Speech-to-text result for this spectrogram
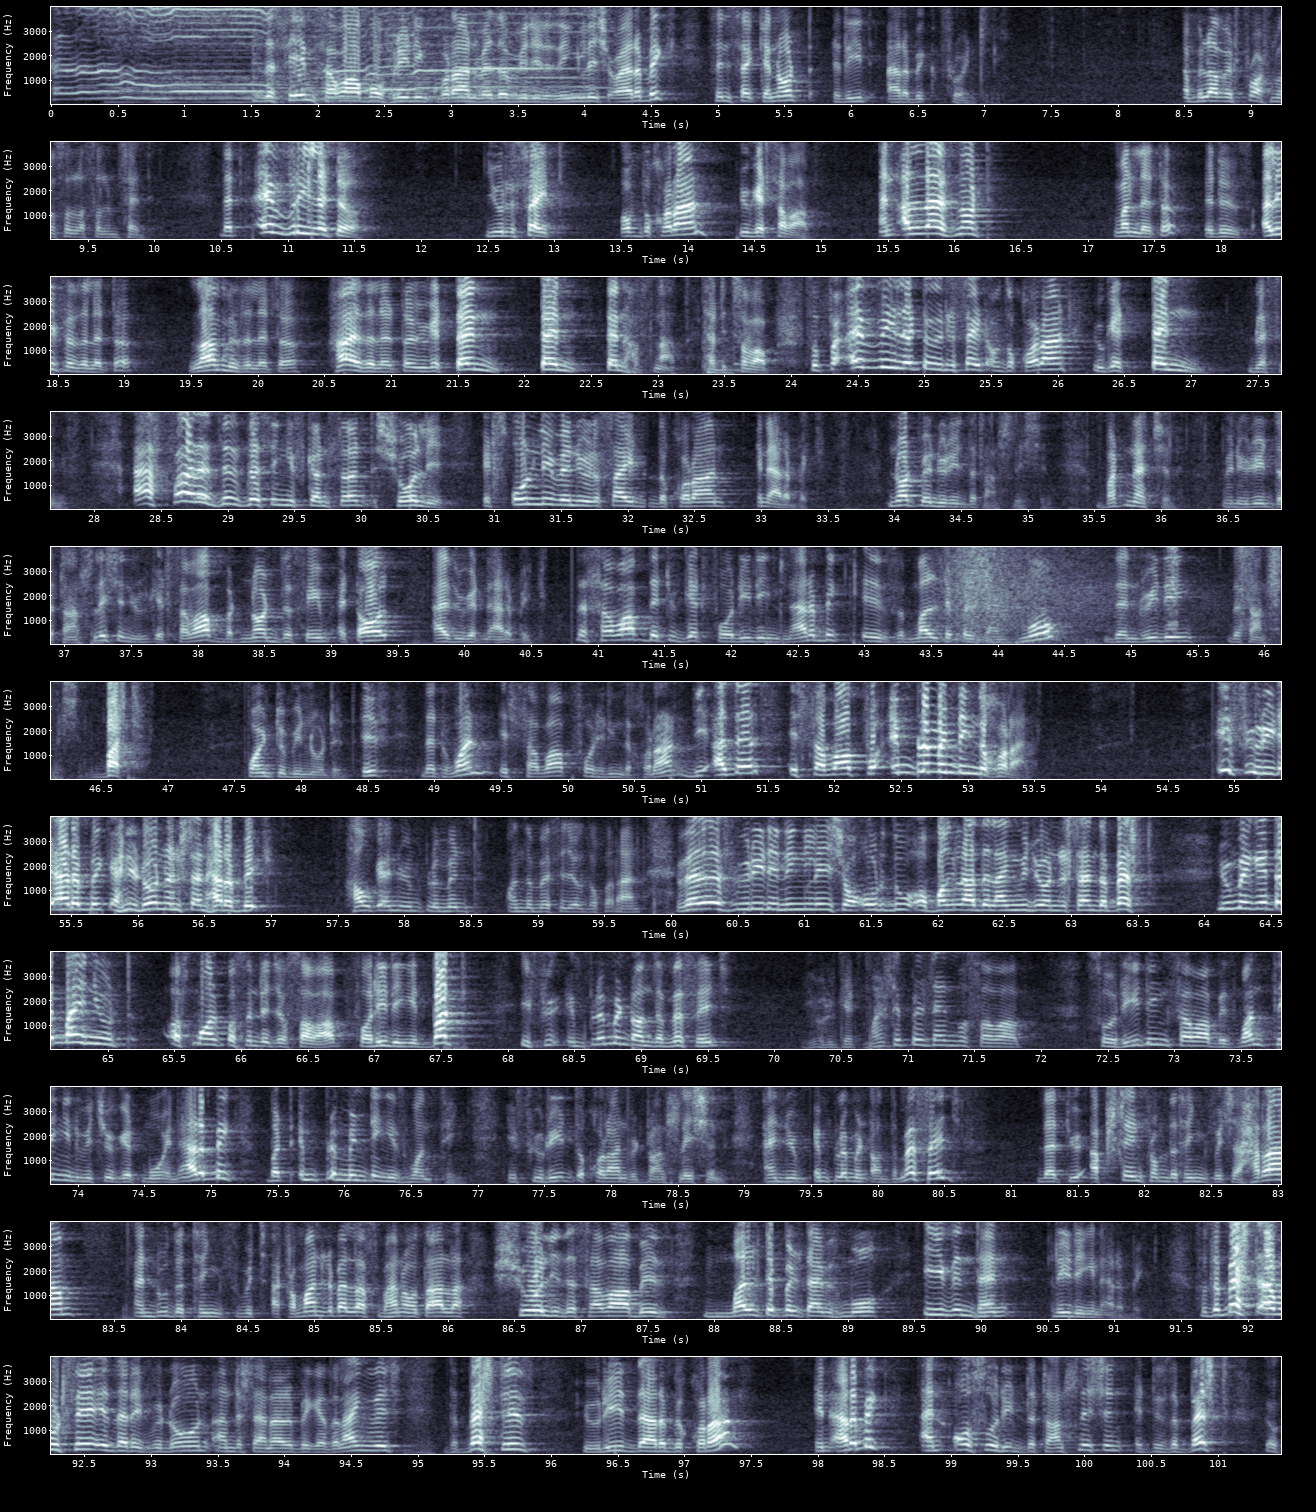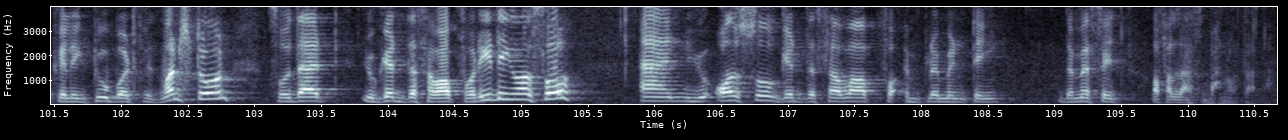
the same sawab of reading Quran whether we read in English or Arabic since I cannot read Arabic fluently. Our beloved Prophet Muhammad said that every letter you recite of the Quran you get sawab. And Allah is not one letter, it is Alif is a letter, Lam is a letter, Ha is a letter, you get 10, 10, 10 hasnat, that is sawab. So for every letter you recite of the Quran, you get 10 blessings. As far as this blessing is concerned, surely it's only when you recite the Quran in Arabic, not when you read the translation. But naturally, when you read the translation, you will get sawab, but not the same at all as you get in Arabic. The sawab that you get for reading in Arabic is multiple times more than reading the translation. But point to be noted is that one is sawab for reading the Quran, the other is sawab for implementing the Quran. If you read Arabic and you don't understand Arabic, how can you implement on the message of the Quran? Whereas if you read in English or Urdu or Bangla, the language you understand the best, you may get a minute, a small percentage of sawab for reading it. But if you implement on the message, you will get multiple times more sawab. So reading sawab is one thing in which you get more in Arabic, but implementing is one thing. If you read the Quran with translation and you implement on the message that you abstain from the things which are haram and do the things which are commanded by Allah subhanahu wa ta'ala, surely the sawab is multiple times more even than reading in Arabic. So the best I would say is that if you don't understand Arabic as a language, the best is you read the Arabic Quran in Arabic and also read the translation. It is the best. You're killing two birds with one stone so that you get the sawab for reading also and you also get the sawab for implementing the message of Allah subhanahu wa ta'ala.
